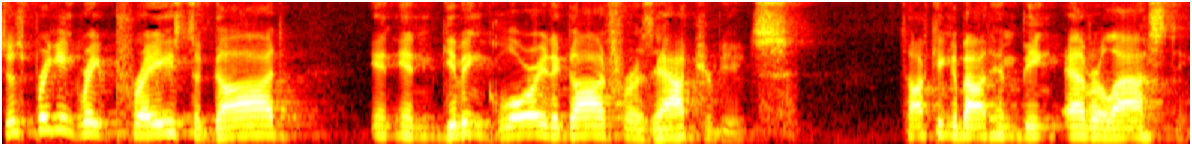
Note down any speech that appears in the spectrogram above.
just bringing great praise to God in, in giving glory to God for his attributes, talking about him being everlasting,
